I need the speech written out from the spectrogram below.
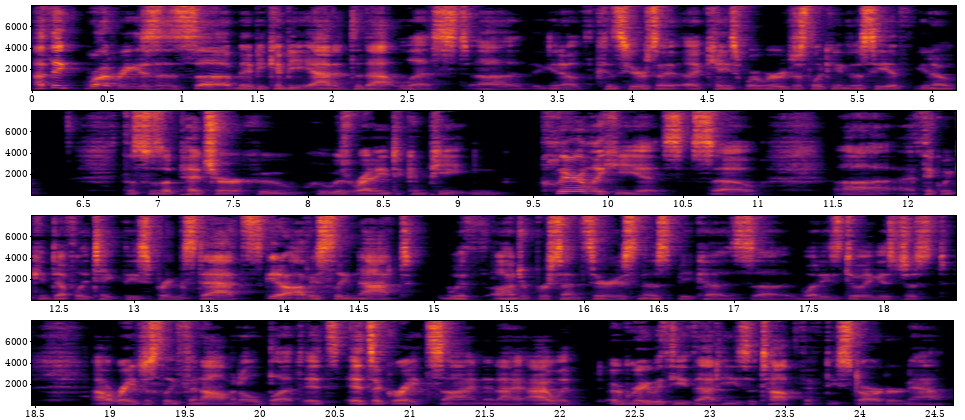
I think Rodriguez's uh, maybe can be added to that list, uh, you know, because here's a, a case where we we're just looking to see if, you know, this was a pitcher who, who was ready to compete. And clearly he is. So, uh, I think we can definitely take these spring stats, you know, obviously not with 100% seriousness because, uh, what he's doing is just outrageously phenomenal, but it's, it's a great sign. And I, I would agree with you that he's a top 50 starter now.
